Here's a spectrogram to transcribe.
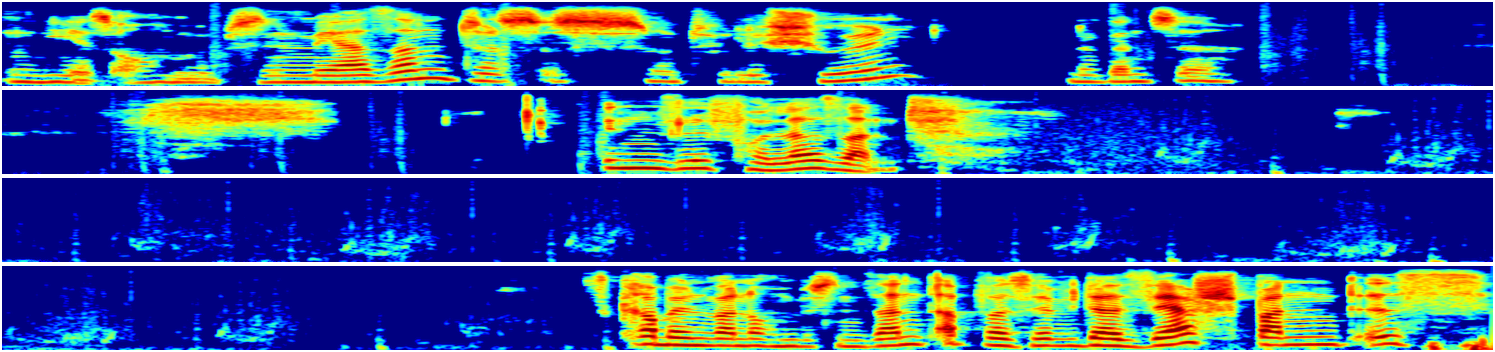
Und hier ist auch ein bisschen mehr Sand. Das ist natürlich schön. Eine ganze Insel voller Sand. Jetzt krabbeln wir noch ein bisschen Sand ab, was ja wieder sehr spannend ist.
